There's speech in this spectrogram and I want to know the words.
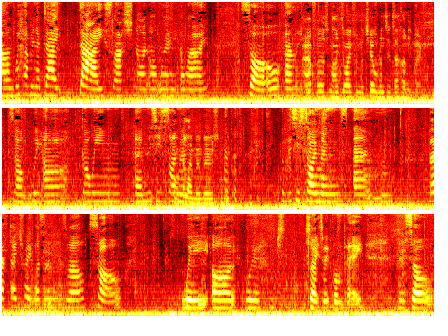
and we're having a day, day slash night, aren't we? Away. So, um, Our first night away from the children since our honeymoon. so we are going. Um, this is Simon. Oh, hello, moo This is Simon's um, birthday treat, wasn't it, as well? So we are we're just, sorry, it's a bit bumpy. So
